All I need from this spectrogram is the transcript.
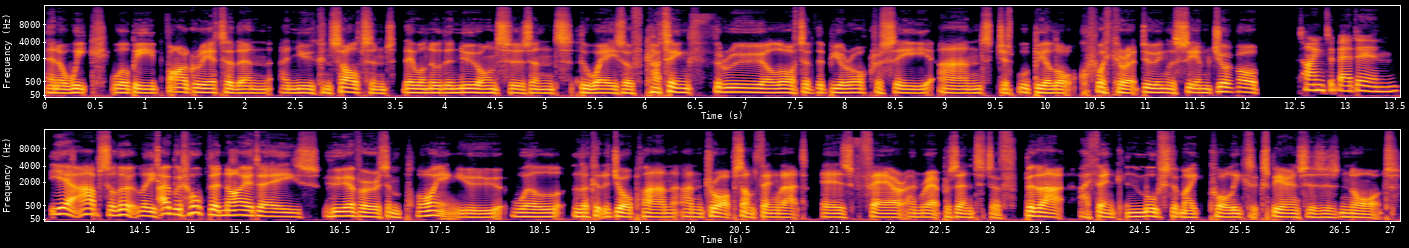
in a week will be far greater than a new consultant consultant, they will know the nuances and the ways of cutting through a lot of the bureaucracy and just will be a lot quicker at doing the same job time to bed in. Yeah, absolutely. I would hope that nowadays, whoever is employing you will look at the job plan and draw up something that is fair and representative. But that, I think, in most of my colleagues' experiences, is not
